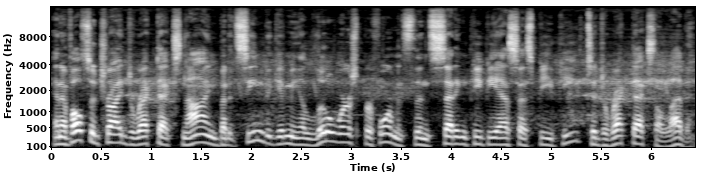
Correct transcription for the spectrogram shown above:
And I've also tried DirectX 9, but it seemed to give me a little worse performance than setting PPSSPP to DirectX 11.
